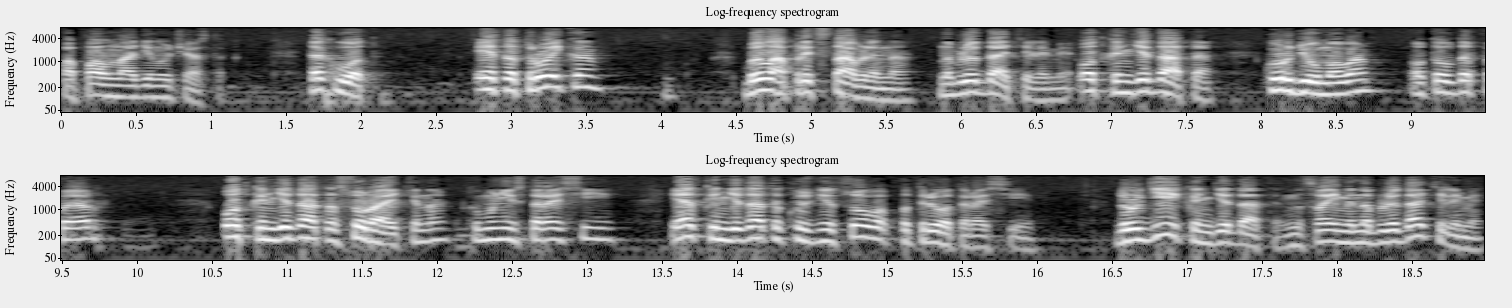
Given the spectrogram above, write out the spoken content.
попал на один участок. Так вот, эта тройка была представлена наблюдателями от кандидата Курдюмова от ЛДПР, от кандидата Сурайкина, коммуниста России, и от кандидата Кузнецова, патриоты России. Другие кандидаты своими наблюдателями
